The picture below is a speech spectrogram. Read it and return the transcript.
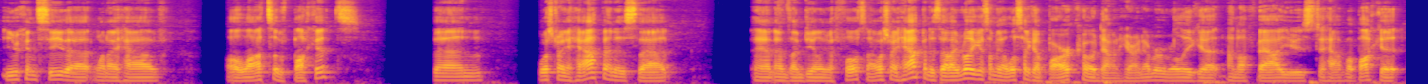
you can see that when I have lots of buckets, then what's going to happen is that, and as I'm dealing with floats now, what's going to happen is that I really get something that looks like a barcode down here. I never really get enough values to have a bucket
